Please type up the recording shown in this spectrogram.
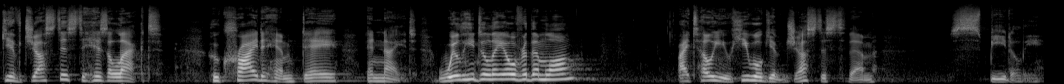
give justice to his elect, who cry to him day and night. Will he delay over them long? I tell you, he will give justice to them speedily.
